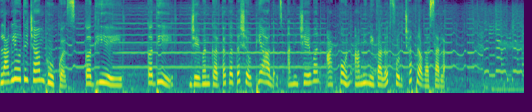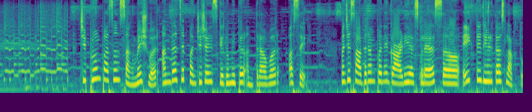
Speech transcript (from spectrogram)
लागली होती जाम भूकच. कधी येईल? कधी येईल? जेवण करता करता शेवटी आलंच आणि जेवण आटपून आम्ही निघालोत पुढच्या प्रवासाला. चिपळूणपासून संगमेश्वर अंदाजे पंचेचाळीस किलोमीटर अंतरावर असेल. म्हणजे साधारणपणे गाडी असल्यास एक ते दीड तास लागतो.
